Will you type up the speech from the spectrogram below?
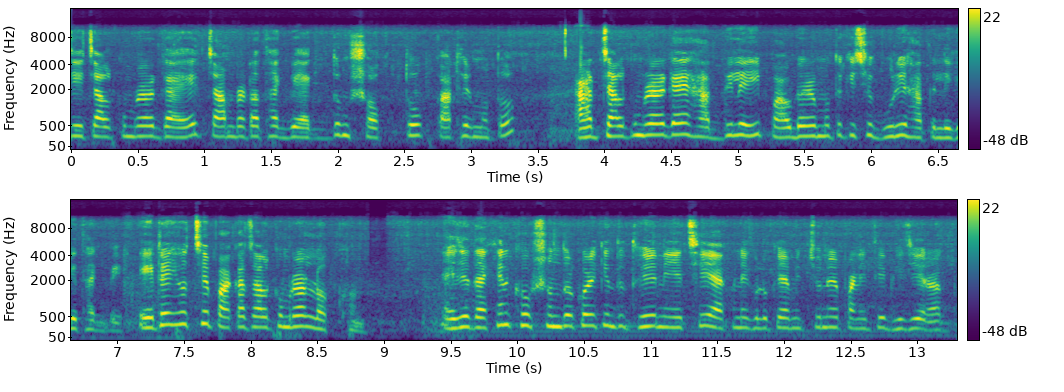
যে চাল কুমড়ার গায়ে চামড়াটা থাকবে একদম শক্ত কাঠের মতো। আর চাল কুমড়ার গায়ে হাত দিলেই পাউডারের মতো কিছু গুঁড়ি হাতে লেগে থাকবে। এটাই হচ্ছে পাকা চাল কুমড়ার লক্ষণ। এই যে দেখেন, খুব সুন্দর করে কিন্তু ধুয়ে নিয়েছি। এখন এগুলোকে আমি চুনের পানিতে ভিজিয়ে রাখব।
